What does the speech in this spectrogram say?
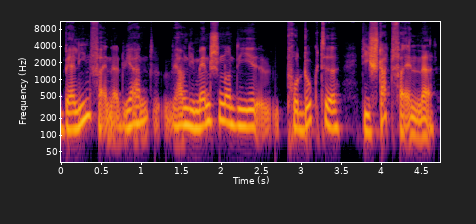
Berlin verändert? Wie, hat, wie haben die Menschen und die Produkte die Stadt verändert?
